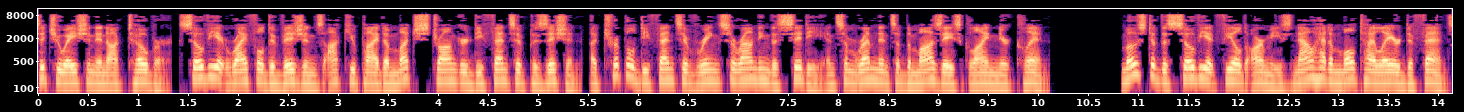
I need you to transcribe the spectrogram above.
situation in October, Soviet rifle divisions occupied a much stronger defensive position, a triple defensive ring surrounding the city and some remnants of the Mozhaysk line near Klin. Most of the Soviet field armies now had a multi-layered defense,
